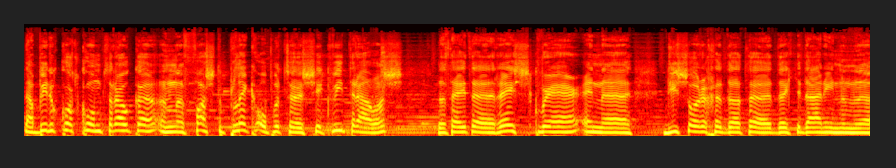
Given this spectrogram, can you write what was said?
Nou, binnenkort komt er ook eh, een vaste plek op het eh, circuit trouwens. Dat heet eh, Race Square en eh, die zorgen dat, eh, dat je daar in een eh,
